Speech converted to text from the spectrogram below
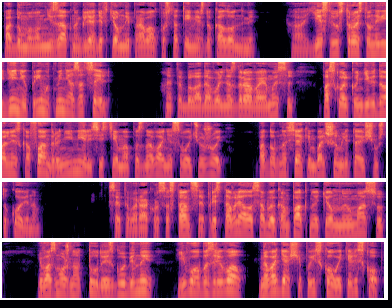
подумал он внезапно, глядя в темный провал пустоты между колоннами. «А если устройство наведения примут меня за цель?» Это была довольно здравая мысль, поскольку индивидуальные скафандры не имели системы опознавания свой-чужой, подобно всяким большим летающим штуковинам. С этого ракурса станция представляла собой компактную темную массу, и, возможно, оттуда, из глубины, его обозревал наводящий поисковый телескоп.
